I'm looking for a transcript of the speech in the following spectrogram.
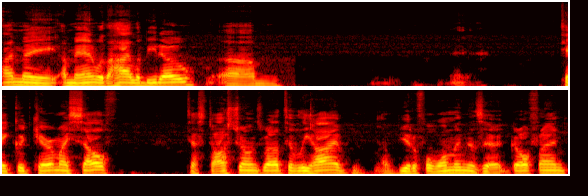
I'm a, a man with a high libido. Um, take good care of myself. Testosterone's relatively high. A beautiful woman as a girlfriend.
